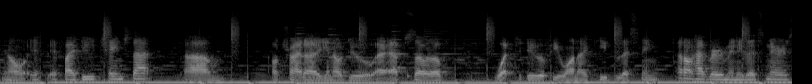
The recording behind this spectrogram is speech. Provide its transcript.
you know, if, if I do change that, um, I'll try to, you know, do an episode of what to do if you want to keep listening. I don't have very many listeners.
